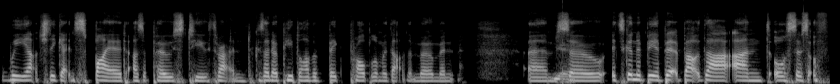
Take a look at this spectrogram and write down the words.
we actually get inspired as opposed to threatened because I know people have a big problem with that at the moment um, yeah. so it's going to be a bit about that and also sort of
